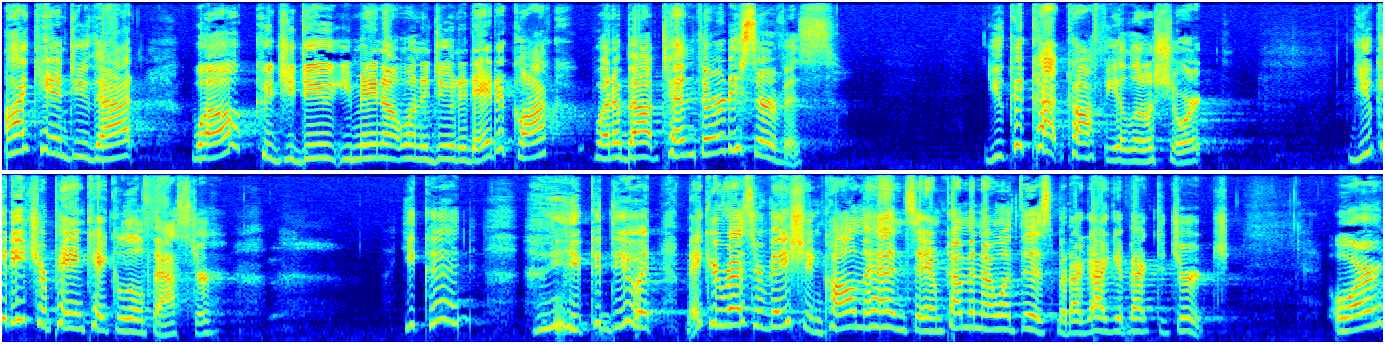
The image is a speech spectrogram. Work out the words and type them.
I can't do that. Well, could you do, you may not want to do it at 8 o'clock. What about 1030 service? You could cut coffee a little short. You could eat your pancake a little faster. You could. You could do it. Make your reservation. Call them ahead and say, I'm coming, I want this, but I got to get back to church. Or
